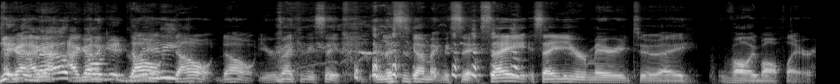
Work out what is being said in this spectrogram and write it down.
Get got- your I got- mouth I get don't, don't, don't. You're making me sick. this is gonna make me sick. Say, say you're married to a volleyball player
